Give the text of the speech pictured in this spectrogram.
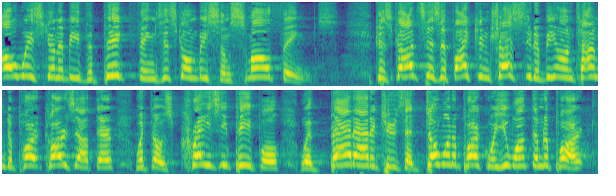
always going to be the big things, it's going to be some small things. Because God says, if I can trust you to be on time to park cars out there with those crazy people with bad attitudes that don't want to park where you want them to park,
